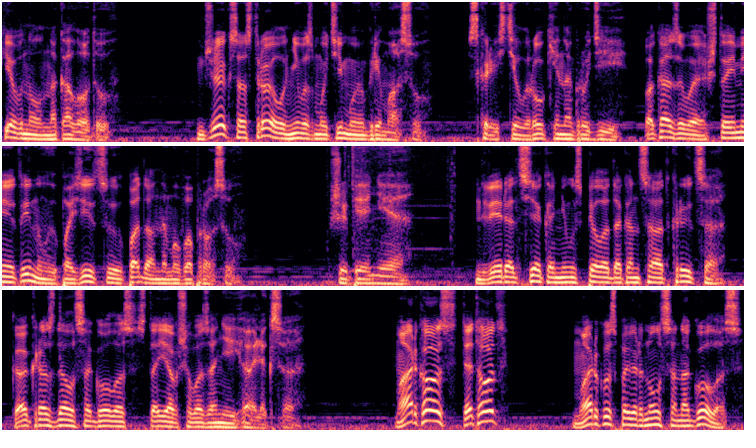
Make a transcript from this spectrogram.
кивнул на колоду. Джек состроил невозмутимую гримасу, скрестил руки на груди, показывая, что имеет иную позицию по данному вопросу. Шипение, Дверь отсека не успела до конца открыться, как раздался голос стоявшего за ней Алекса. «Маркус, ты тут?» Маркус повернулся на голос,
